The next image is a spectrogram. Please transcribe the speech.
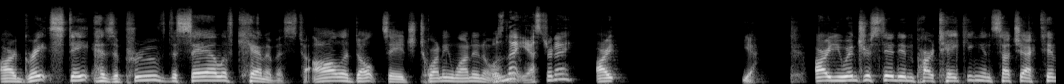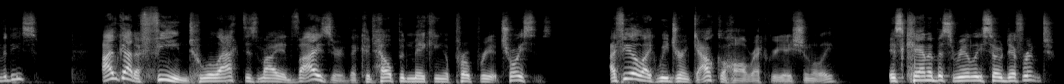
Our great state has approved the sale of cannabis to all adults age 21 and older. wasn't that yesterday? Are, yeah. Are you interested in partaking in such activities? I've got a fiend who will act as my advisor that could help in making appropriate choices. I feel like we drink alcohol recreationally. Is cannabis really so different?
